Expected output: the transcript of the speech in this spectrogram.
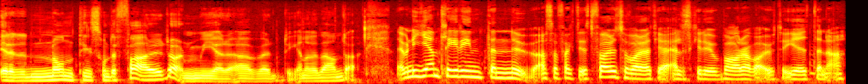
Är det någonting som du föredrar mer över det ena eller det andra? Nej men egentligen inte nu. Alltså faktiskt. Förut så var det att jag älskade att bara vara ute i gatorna.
